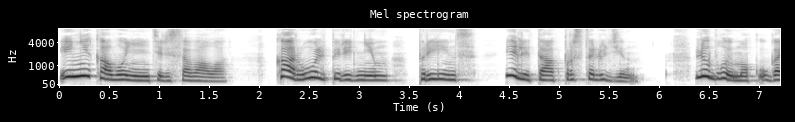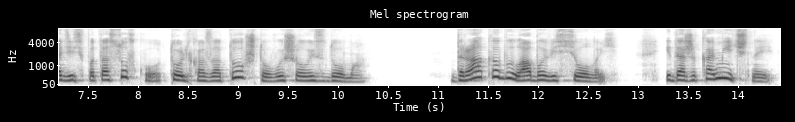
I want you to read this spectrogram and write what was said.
И никого не интересовало, король перед ним, принц или так простолюдин. Любой мог угодить в потасовку только за то, что вышел из дома. Драка была бы веселой и даже комичной,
